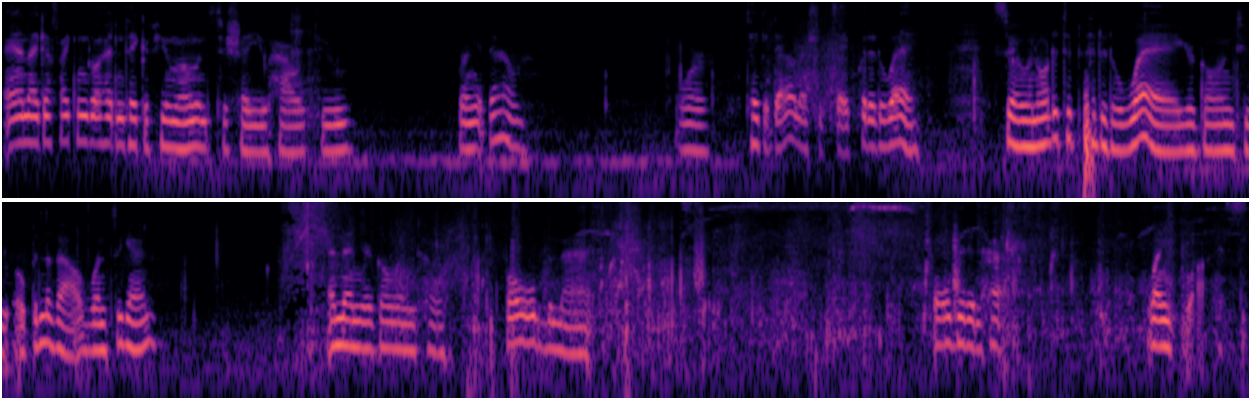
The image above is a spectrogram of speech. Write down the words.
And I guess I can go ahead and take a few moments to show you how to bring it down. Or take it down, I should say, put it away. So in order to put it away, you're going to open the valve once again. And then you're going to fold the mat. Fold it in half, lengthwise.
